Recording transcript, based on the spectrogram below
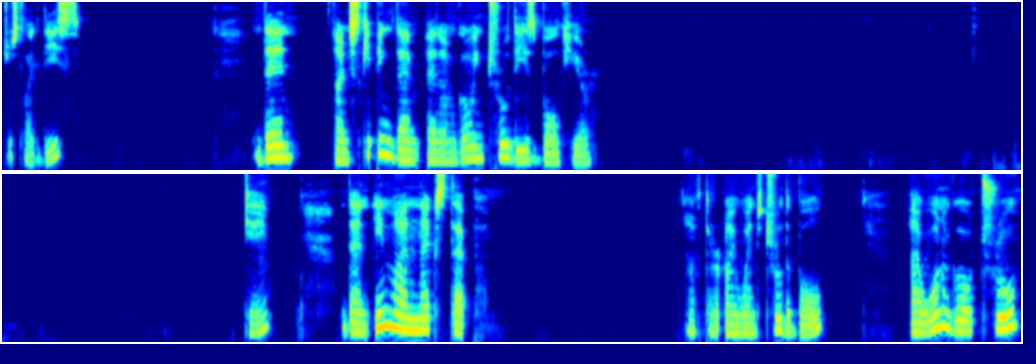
just like this then I'm skipping them and I'm going through this ball here. Okay, then in my next step, after I went through the ball, I want to go through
